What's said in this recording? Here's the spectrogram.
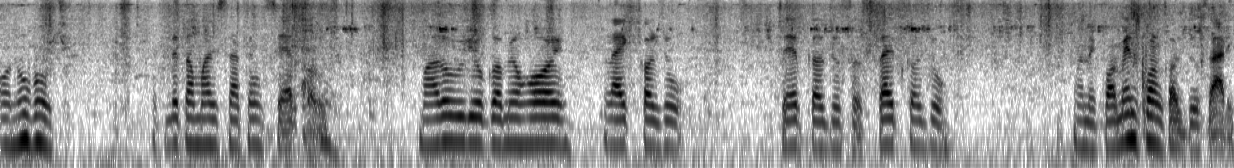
અનુભવ છે. એટલે તમારી સાથે હું શેર કરું છું. મારો વીડિયો ગમ્યો હોય, લાઈક કરજો, શેર કરજો, સબસ્ક્રાઈબ કરજો અને કોમેન્ટ પણ કરજો સારી.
